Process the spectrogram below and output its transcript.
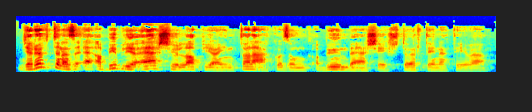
Ugye rögtön az, e, a Biblia első lapjain találkozunk a bűnbeesés történetével.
